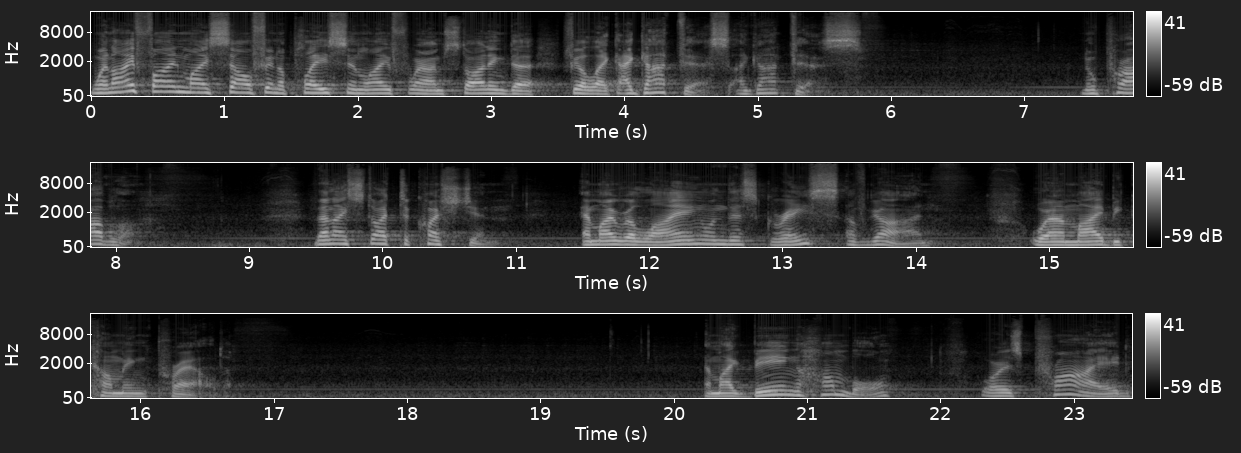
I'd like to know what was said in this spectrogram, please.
When I find myself in a place in life where I'm starting to feel like, I got this, I got this, no problem, then I start to question Am I relying on this grace of God, or am I becoming proud? Am I being humble or is pride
